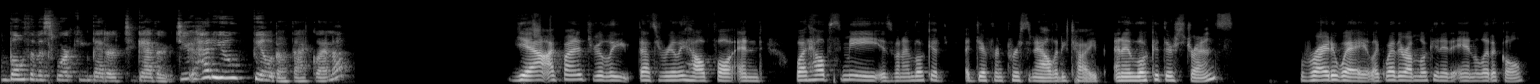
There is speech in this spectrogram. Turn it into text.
both of us working better together. Do you, how do you feel about that, Glenna? Yeah, I find it's really that's really helpful. And what helps me is when I look at a different personality type and I look at their strengths right away, like whether I'm looking at analytical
